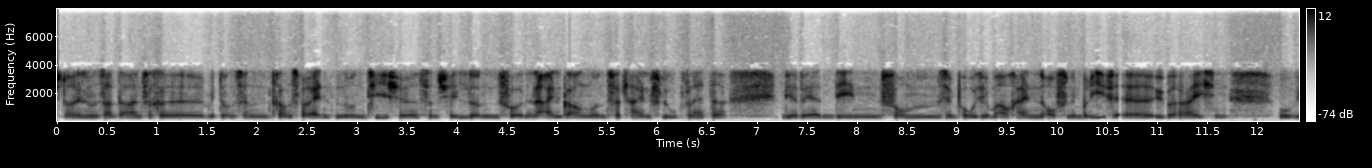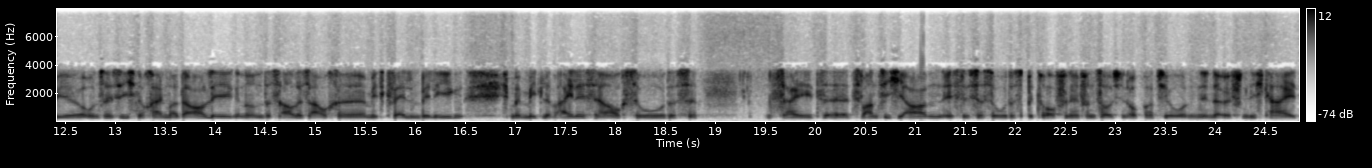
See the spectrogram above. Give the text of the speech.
Stellen uns halt da einfach äh, mit unseren Transparenten und T-Shirts und Schildern vor den Eingang und verteilen Flugblätter. Wir werden denen vom Symposium auch einen offenen Brief äh, überreichen, wo wir unsere Sicht noch einmal darlegen und das alles auch äh, mit Quellen belegen. Ich meine, mittlerweile ist ja auch so, dass äh, seit äh, 20 Jahren ist es ja so, dass Betroffene von solchen Operationen in der Öffentlichkeit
